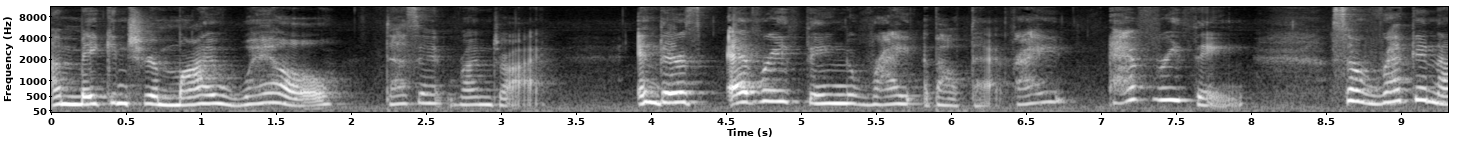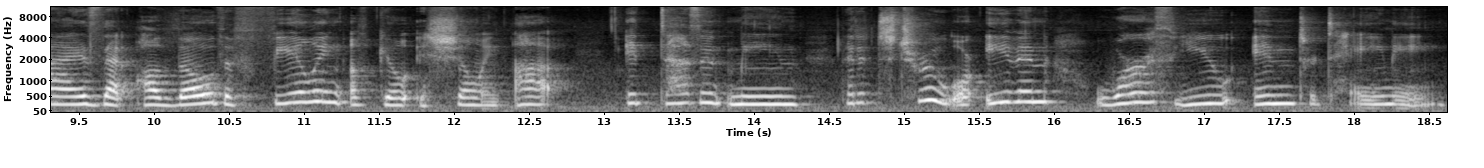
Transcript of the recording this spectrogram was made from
I'm making sure my well doesn't run dry. And there's everything right about that, right? Everything. So recognize that although the feeling of guilt is showing up, it doesn't mean that it's true or even worth you entertaining.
